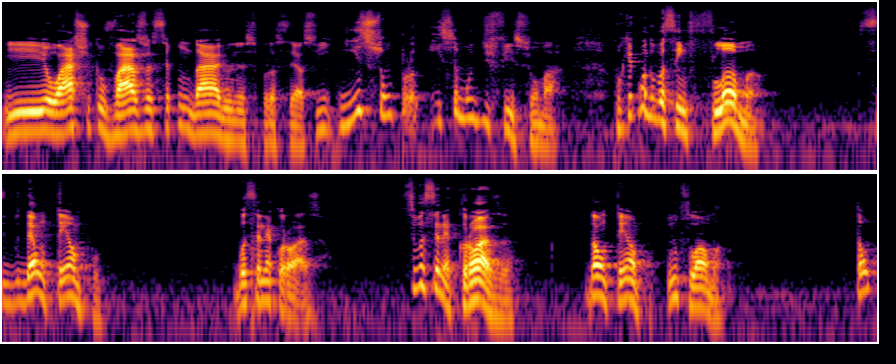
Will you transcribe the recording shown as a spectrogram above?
e eu acho que o vaso é secundário nesse processo. E isso é, um isso é muito difícil, Omar. Porque quando você inflama, se der um tempo, você necrosa. Se você necrosa, dá um tempo, inflama. Então,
